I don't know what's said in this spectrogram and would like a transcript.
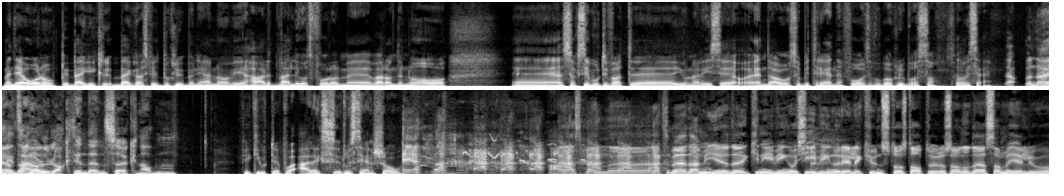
Men det er ordna opp i. Begge, begge har spilt på klubben igjen, og vi har et veldig godt forhold med hverandre nå. og eh, Jeg skal ikke se bort ifra at eh, Jon Arise en dag også blir trener for Åse fotballklubb også. Så får vi se. Ja, men det er Ja, litt der har sånn- du lagt inn den søknaden. Fikk gjort det på Alex Rosén-show. Ja, det er spennende. Dette med, det er mye det er kniving og kiving når det gjelder kunst og statuer og sånn, og det samme gjelder jo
